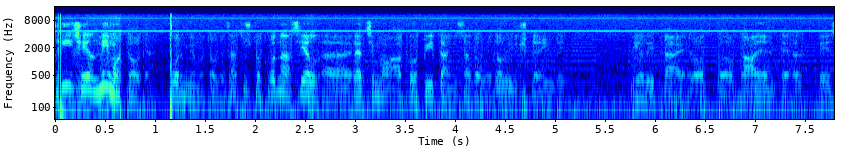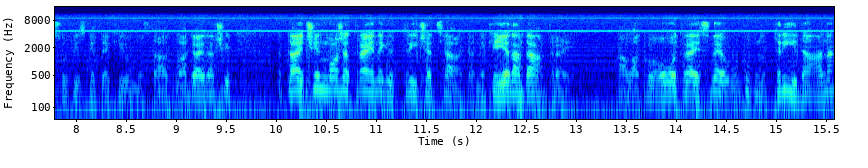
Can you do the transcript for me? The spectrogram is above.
što tiče jel, mimo toga, govorim mimo toga, zato što kod nas, jel, e, recimo, ako je pitanje sad vodovište ili, ili taj obnavljanje te, te sufijske teki u Mostaru, Blagaj, znači, taj čin možda traje negdje 3-4 sata, neke jedan dan traje, ali ako ovo traje sve ukupno 3 dana,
